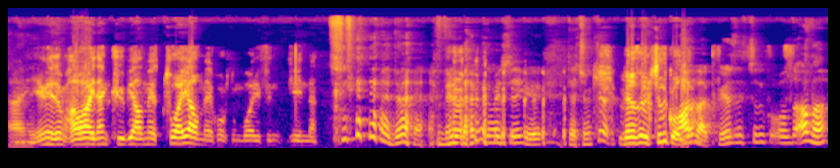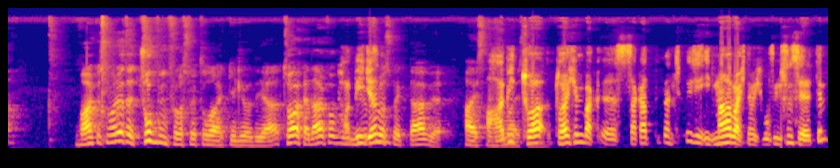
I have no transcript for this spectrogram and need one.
Yani Yemin ediyorum Hawaii'den QB almaya, Tua'yı almaya korktum bu herifin şeyinden. değil mi? Benim de aklıma şey geliyor. Ya çünkü Biraz ırkçılık oldu. abi bak biraz ırkçılık oldu ama Marcus Mariota çok büyük prospekt olarak geliyordu ya. Tua kadar po- Tabii büyük canım. prospekt abi. Heisman, Abi. Tua, Tua şimdi bak e, sakatlıktan çıktığı için idmana başlamış. Bu videosunu seyrettim.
